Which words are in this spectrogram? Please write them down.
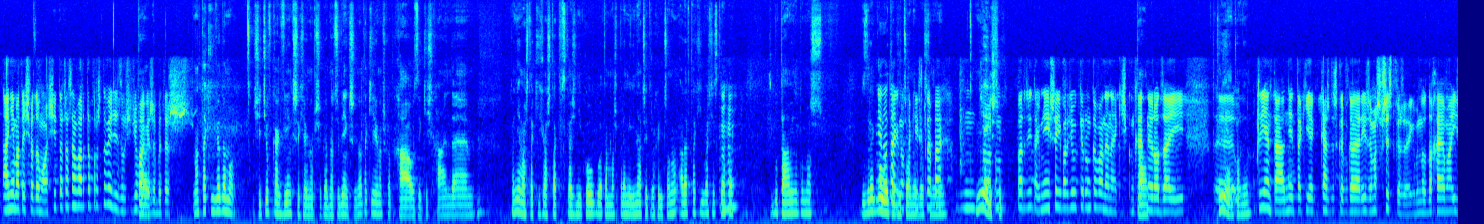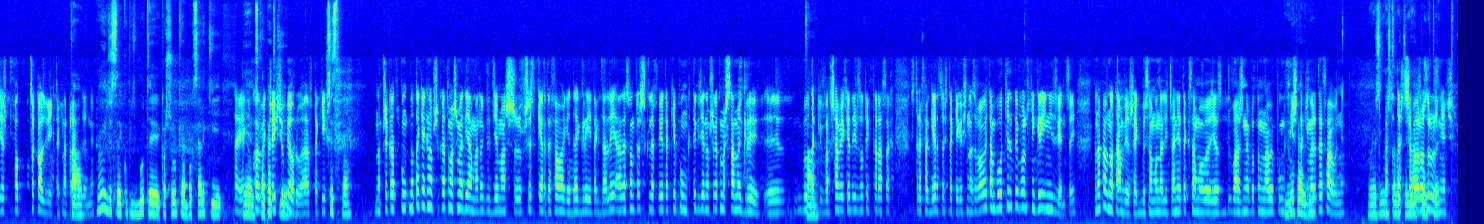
a nie ma tej świadomości, to czasem warto po prostu wiedzieć, zwrócić uwagę, Tak. żeby też No w takich wiadomo, sieciówkach większych jak na przykład, znaczy większych, no takich jak na przykład House, jakieś H&M, to nie masz takich aż tak wskaźników, bo tam masz premię inaczej trochę liczoną, ale w takich właśnie sklepach Mhm. z butami, no to masz z reguły Nie, no tak tak, no w takich właśnie, sklepach nie? mm, Mniejszych. są bardziej tak, mniejsze i bardziej ukierunkowane na jakiś konkretny Tak. rodzaj Klienta, u- nie? klienta, nie taki jak każdy sklep w galerii, że masz wszystko, że jakby no do HM idziesz po cokolwiek tak naprawdę, nie? Tak. No idziesz sobie kupić buty, koszulkę, bokserki, Tak, nie wiem, jakąkolwiek część ubioru, a w takich wszystko. Na przykład, no tak jak na przykład masz Mediamarkt, gdzie masz wszystkie RTV, AGD, gry i tak dalej, ale są też sklepy, takie punkty, gdzie na przykład masz same gry. Y, Był Tak. taki w Warszawie kiedyś w Złotych Tarasach strefa gier, coś takiego się nazywało i tam było tylko i wyłącznie gry i nic więcej. No na pewno tam wiesz, jakby samo naliczanie tak samo jest ważne, bo to mały punkt No niż w pewnie. takim RTV, nie? No jeżeli No masz to też trzeba punkty, rozróżniać.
